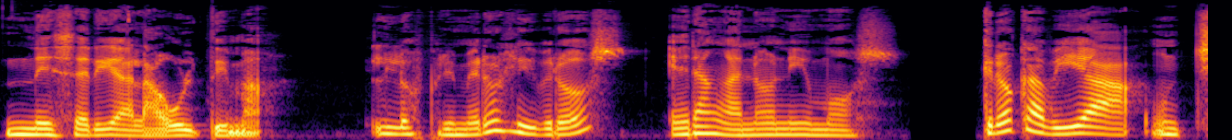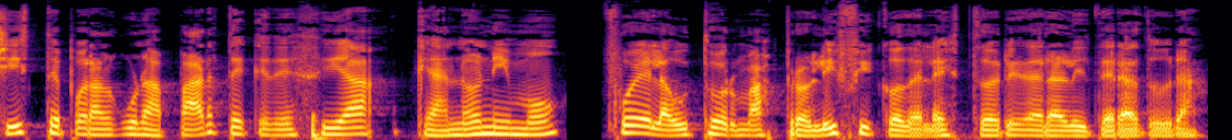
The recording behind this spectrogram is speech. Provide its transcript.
ni sería la última. Los primeros libros eran anónimos. Creo que había un chiste por alguna parte que decía que Anónimo fue el autor más prolífico de la historia de la literatura.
